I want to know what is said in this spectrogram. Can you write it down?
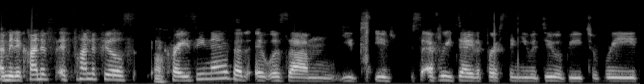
i mean it kind of it kind of feels huh. crazy now that it was um you you every day the first thing you would do would be to read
